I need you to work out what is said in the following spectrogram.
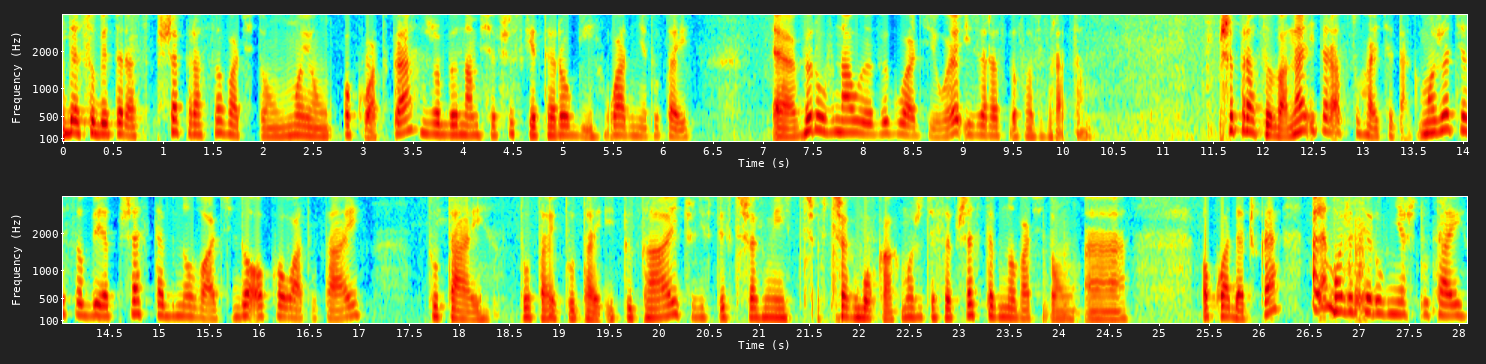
Idę sobie teraz przeprasować tą moją okładkę, żeby nam się wszystkie te rogi ładnie tutaj e, wyrównały, wygładziły i zaraz do Was wracam. Przeprasowane. I teraz słuchajcie tak, możecie sobie przestebnować dookoła tutaj, tutaj, tutaj, tutaj i tutaj, czyli w tych trzech miejsc, w trzech bokach. Możecie sobie przestebnować tą e, okładeczkę, ale możecie również tutaj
